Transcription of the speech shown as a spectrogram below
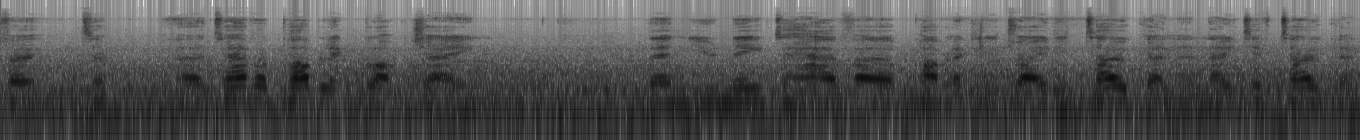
for to uh, to have a public blockchain, then you need to have a publicly traded token, a native token,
